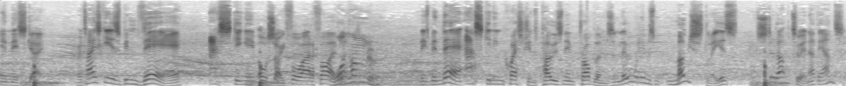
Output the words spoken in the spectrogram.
in this game. Ratajski has been there asking him. Oh, sorry, four out of five. 100. And he's been there asking him questions, posing him problems, and Lewy Williams mostly has stood up to it and had the answer.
